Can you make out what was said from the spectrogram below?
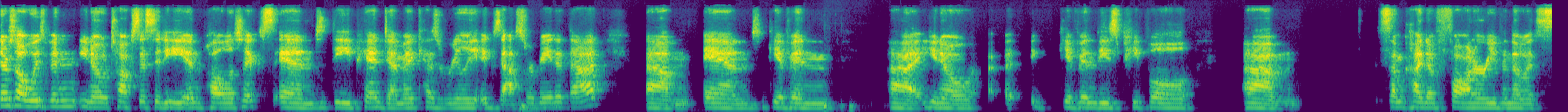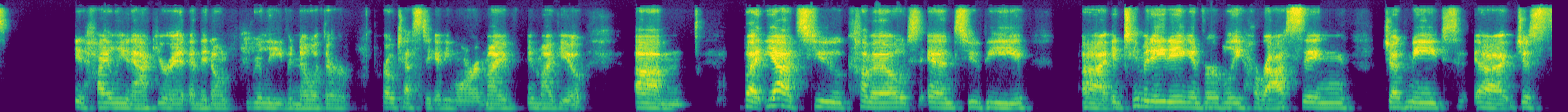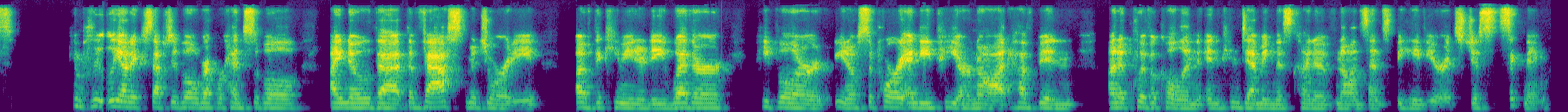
there's always been, you know, toxicity in politics, and the pandemic has really exacerbated that. Um, and given, uh, you know, uh, given these people um, some kind of fodder, even though it's it highly inaccurate and they don't really even know what they're protesting anymore, in my in my view. Um, but yeah, to come out and to be uh, intimidating and verbally harassing Jagmeet, uh, just completely unacceptable, reprehensible. I know that the vast majority of the community, whether people are, you know, support NDP or not, have been unequivocal in, in condemning this kind of nonsense behavior. It's just sickening.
